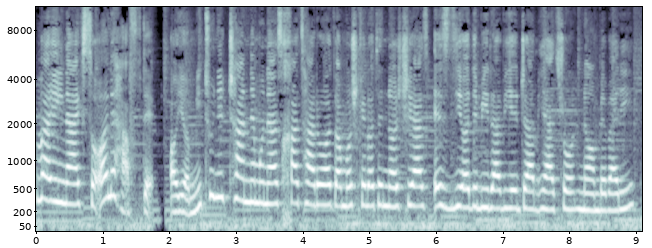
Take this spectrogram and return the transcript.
و اینک سوال هفته. آیا می‌تونید چند نمونه از خطرات و مشکلات ناشی از ازدیاد بیروی جمعیت رو نام ببرید؟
